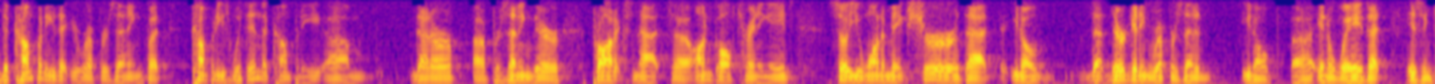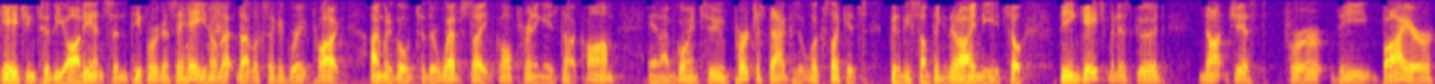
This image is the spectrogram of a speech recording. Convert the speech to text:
the company that you're representing, but companies within the company um, that are uh, presenting their products and that uh, on golf training aids. So you want to make sure that you know that they're getting represented, you know, uh, in a way that is engaging to the audience, and people are going to say, hey, you know, that that looks like a great product. I'm going to go to their website, golftrainingaids.com, and I'm going to purchase that because it looks like it's going to be something that I need. So the engagement is good, not just for the buyer,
